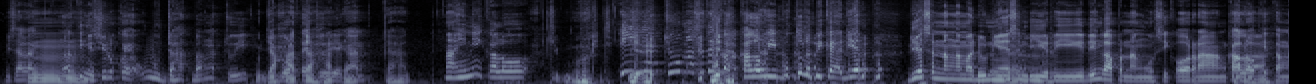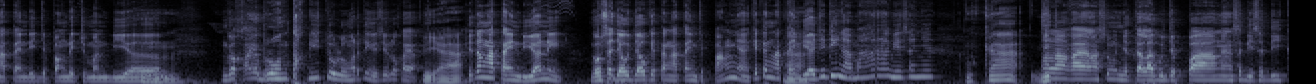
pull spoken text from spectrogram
Misalnya Hmm. ngerti gak sih lu kayak uh jahat banget cuy. Jahat, jahat, cuy, ya kan. jahat, jahat. Nah, ini kalau Keyboard. Iya, cuma maksudnya ka- kalau wibu tuh lebih kayak dia dia senang sama dunia Iya. sendiri, dia nggak pernah ngusik orang. Kalau Ah. kita ngatain di Jepang dia cuman diem, Hmm. nggak kayak berontak gitu loh, ngerti gak sih lu kayak Iya. kita ngatain dia nih, gak usah jauh-jauh kita ngatain Jepangnya, kita ngatain Ah. dia aja dia nggak marah biasanya. Enggak. Malah kayak langsung nyetel lagu Jepang yang sedih-sedih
